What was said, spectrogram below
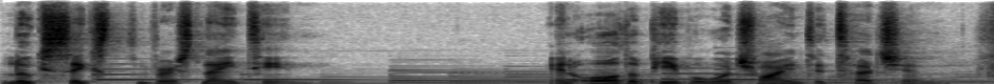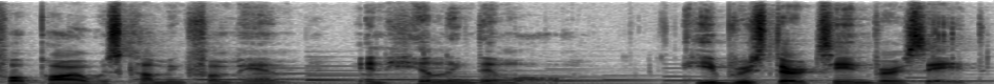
Luke 6, verse 19. And all the people were trying to touch him, for power was coming from him and healing them all. Hebrews 13, verse 8.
